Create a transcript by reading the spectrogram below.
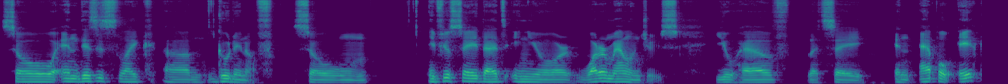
So and this is like um, good enough. So if you say that in your watermelon juice you have, let's say, an apple e-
